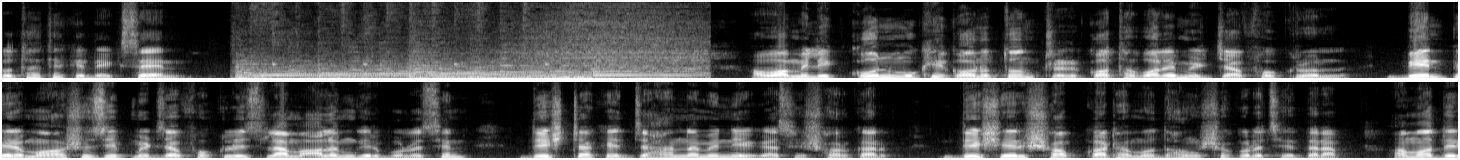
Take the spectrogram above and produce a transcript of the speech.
কোথা থেকে দেখছেন। আওয়ামী লীগ কোন মুখে গণতন্ত্রের কথা বলে মির্জা ফখরুল? বিএনপির মহাসচিব মির্জা ফখরুল ইসলাম আলমগীর বলেছেন, দেশটাকে জাহান্নামে নিয়ে গেছে সরকার। দেশের সব কাঠামো ধ্বংস করেছে তারা। আমাদের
